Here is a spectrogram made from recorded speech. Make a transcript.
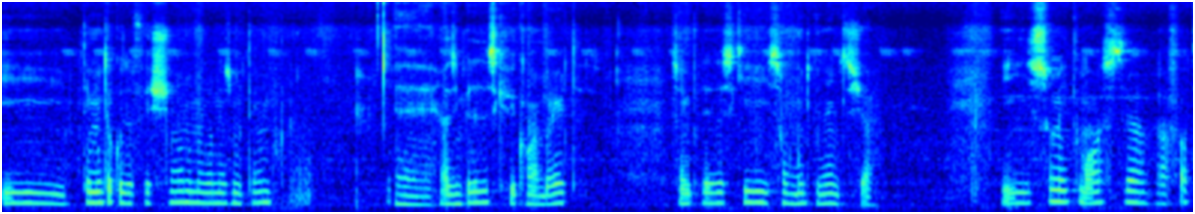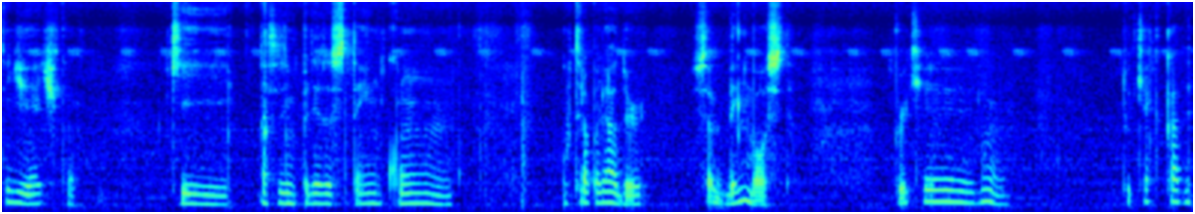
E tem muita coisa fechando, mas ao mesmo tempo, é, as empresas que ficam abertas são empresas que são muito grandes já. E isso meio que mostra a falta de ética que essas empresas têm com o trabalhador. Isso é bem bosta. Porque, mano, tu quer que cada.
